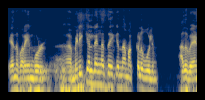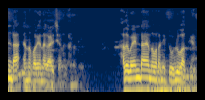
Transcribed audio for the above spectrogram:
എന്ന് പറയുമ്പോൾ മെഡിക്കൽ രംഗത്ത് നിൽക്കുന്ന മക്കൾ പോലും അത് വേണ്ട എന്ന് പറയുന്ന കാഴ്ചയാണ് കാണുന്നത്. അത് വേണ്ട എന്ന് പറഞ്ഞിട്ട് ഒഴിവാക്കുകയാണ്.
